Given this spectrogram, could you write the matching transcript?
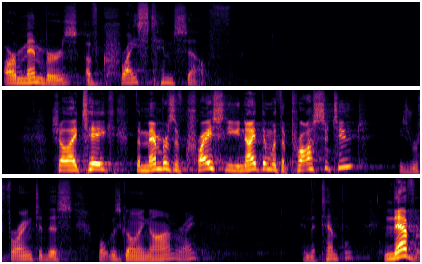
are members of Christ Himself? Shall I take the members of Christ and unite them with a prostitute? He's referring to this, what was going on, right? In the temple? Never.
